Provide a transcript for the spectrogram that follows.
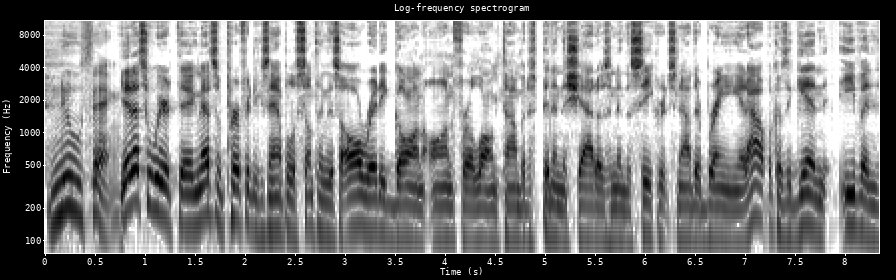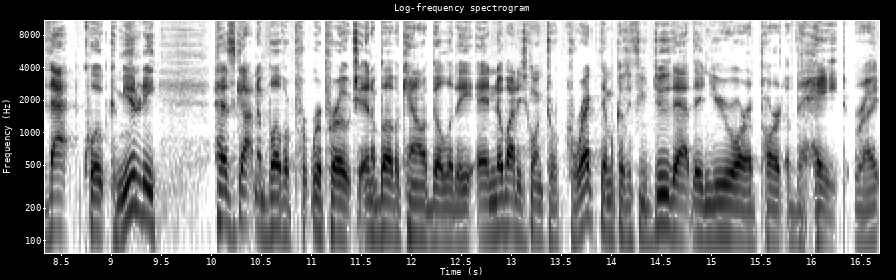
new thing. Yeah, that's a weird thing. That's a perfect example of something that's already gone on for a long time, but it's been in the shadows and in the secrets. Now they're bringing it out because, again, even that quote community has gotten above a pr- reproach and above accountability, and nobody's going to correct them because if you do that, then you are a part of the hate, right?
